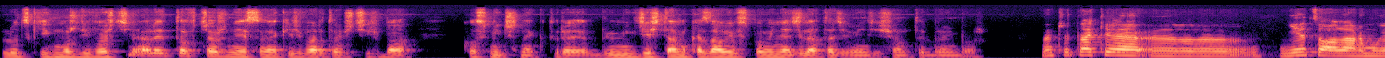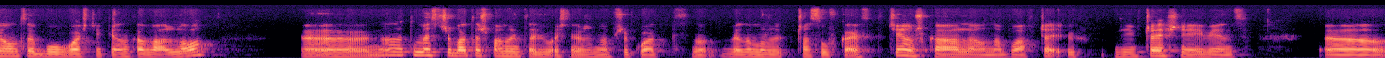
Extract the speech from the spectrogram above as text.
ludzkich możliwości, ale to wciąż nie są jakieś wartości chyba kosmiczne, które by mi gdzieś tam kazały wspominać lata 90., broń Boże. Znaczy takie e, nieco alarmujące było właśnie Piancavallo, e, no, natomiast trzeba też pamiętać właśnie, że na przykład, no, wiadomo, że czasówka jest ciężka, ale ona była wcze dzień wcześniej, więc e,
